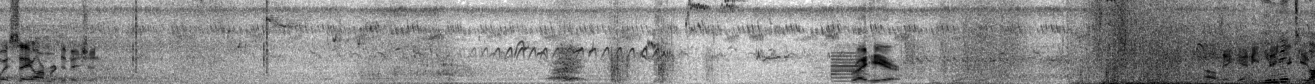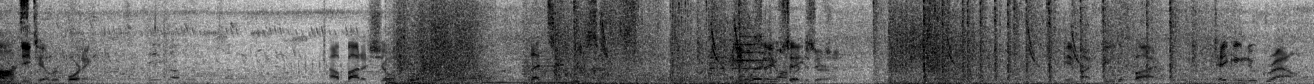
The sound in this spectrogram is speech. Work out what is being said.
USA Armor Division. Right here. I'll take anything Unit to lost. detail reporting. How about a show of force? Let's grease 'em. Anywhere you say, sir. In my field of fire. Taking new ground.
